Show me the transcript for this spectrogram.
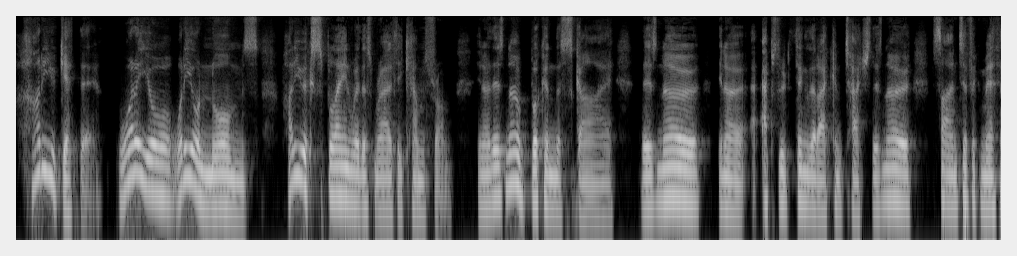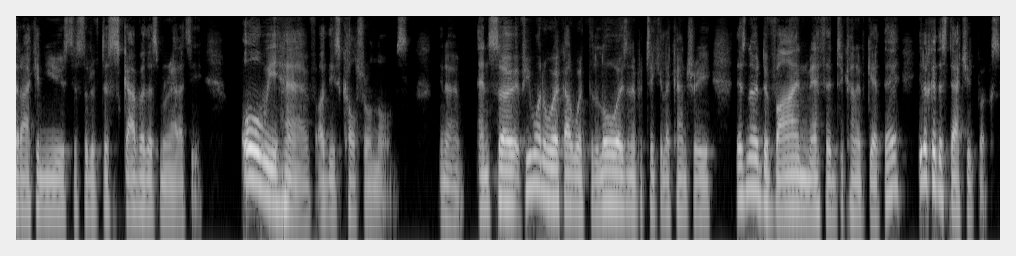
how do you get there? what are your what are your norms how do you explain where this morality comes from you know there's no book in the sky there's no you know absolute thing that i can touch. There's no scientific method i can use to sort of discover this morality. All we have are these cultural norms you know? And so if you want to work out what the law is in a particular country there's no divine method to kind of get there. You look at the statute books.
